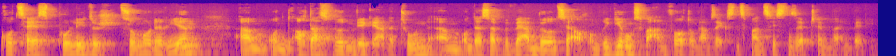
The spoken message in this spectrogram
Prozess politisch zu moderieren. Ähm, und auch das würden wir gerne tun. Ähm, und deshalb bewerben wir uns ja auch um Regierungsverantwortung am 26. September in Berlin.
